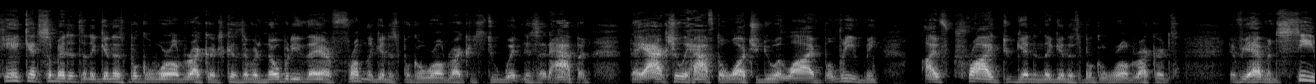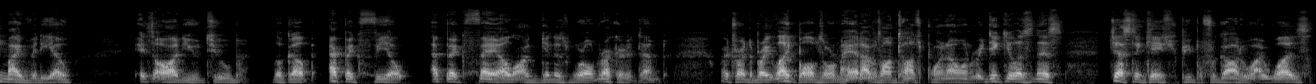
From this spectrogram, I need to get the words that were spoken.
can't get submitted to the Guinness Book of World Records because there was nobody there from the Guinness Book of World Records to witness it happen. They actually have to watch you do it live. Believe me, I've tried to get in the Guinness Book of World Records. If you haven't seen my video, it's on YouTube. Look up Epic Fail, Epic Fail on Guinness World Record Attempt. I tried to break light bulbs over my head. I was on Tosh.0 and ridiculousness, just in case you people forgot who I was.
